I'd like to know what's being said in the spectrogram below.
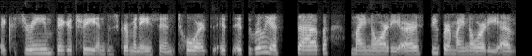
extreme bigotry and discrimination towards it's it's really a sub minority or a super minority of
